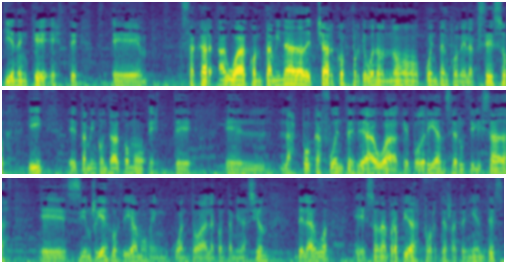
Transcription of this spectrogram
tienen que este eh, sacar agua contaminada de charcos porque bueno no cuentan con el acceso y eh, también contaba cómo este las pocas fuentes de agua que podrían ser utilizadas eh, sin riesgos, digamos, en cuanto a la contaminación del agua, eh, son apropiadas por terratenientes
